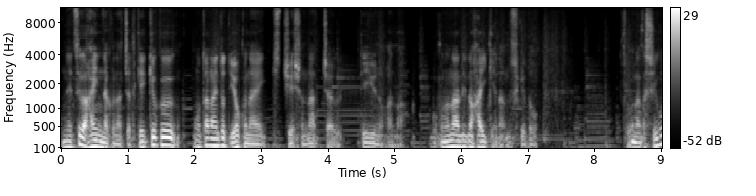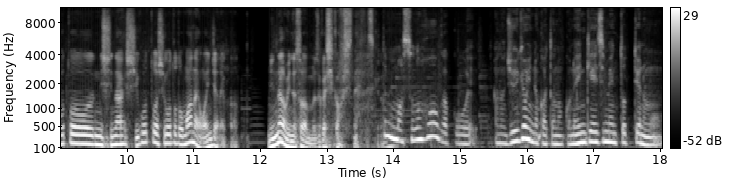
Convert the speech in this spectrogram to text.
熱が入んなくなっちゃって結局お互いにとって良くないシチュエーションになっちゃうっていうのがまあ僕のなりの背景なんですけどそうなんか仕事にしない仕事を仕事と思わない方がいいんじゃないかな。みんながみんなそうは難しいかもしれないですけど、ね、でもまあその方がこうあの従業員の方のこのエンゲージメントっていうのも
